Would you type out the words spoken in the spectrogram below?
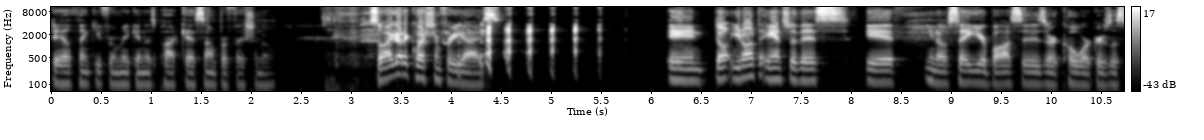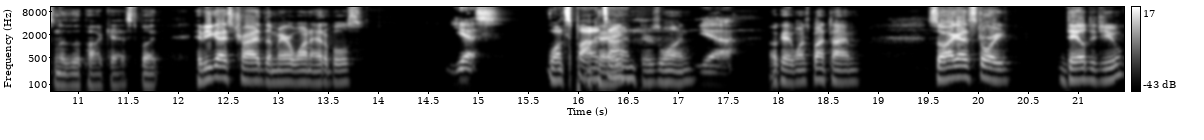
Dale, thank you for making this podcast sound professional. So I got a question for you guys. and don't you don't have to answer this if, you know, say your bosses or coworkers listen to the podcast, but have you guys tried the marijuana edibles? Yes. Once upon a time. There's one. Yeah. Okay, once upon a time. So I got a story. Dale, did you?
